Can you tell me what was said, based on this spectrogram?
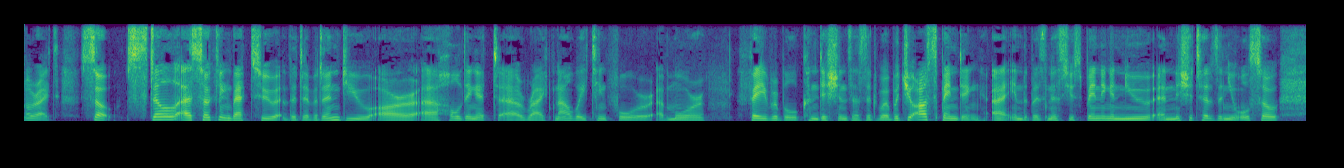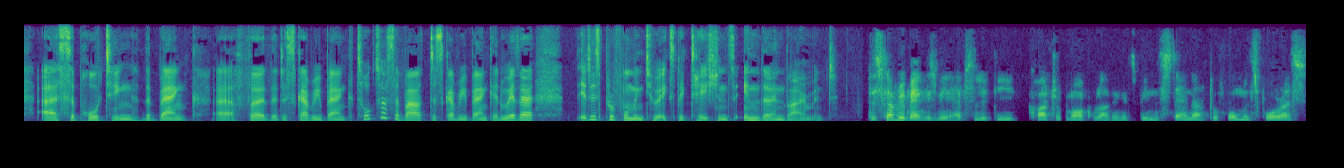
All right. So, still uh, circling back to the dividend, you are uh, holding it uh, right now, waiting for uh, more favorable conditions, as it were. But you are spending uh, in the business. You're spending in new initiatives, and you're also uh, supporting the bank further, Discovery Bank. Talk to us about Discovery Bank and whether it is performing to expectations in the environment. Discovery Bank has been absolutely quite remarkable. I think it's been the standout performance for us.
